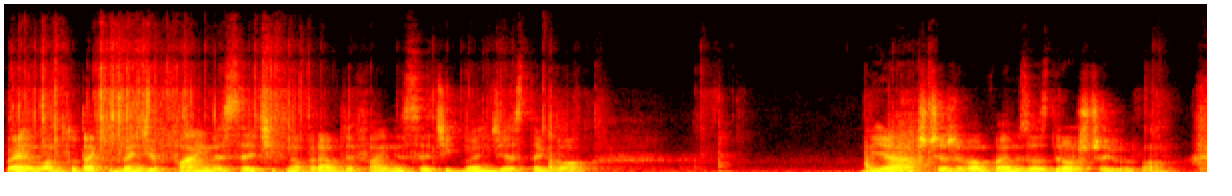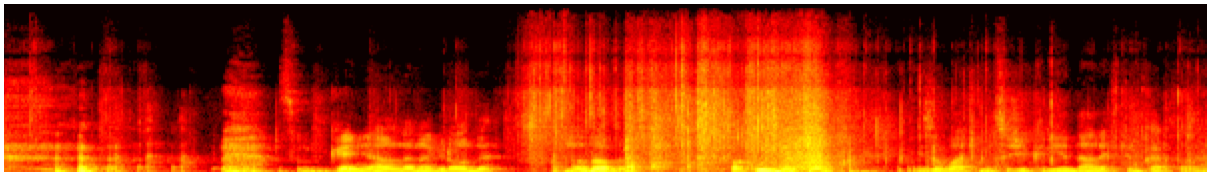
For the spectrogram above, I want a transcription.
powiem Wam, to taki będzie fajny secik, naprawdę fajny secik będzie z tego. Ja szczerze Wam powiem, zazdroszczę już Wam. Są genialne nagrody. No dobra, spakujmy to i zobaczmy, co się kryje dalej w tym kartonie.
